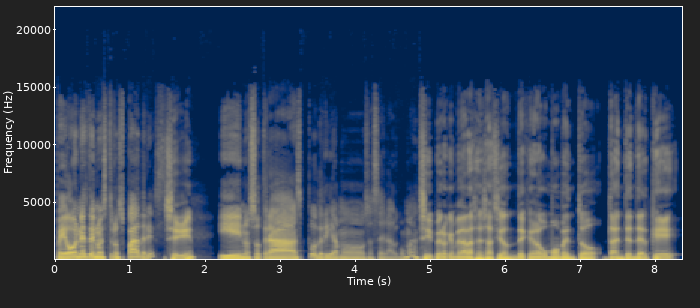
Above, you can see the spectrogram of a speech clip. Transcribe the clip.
peones de nuestros padres Sí. y nosotras podríamos hacer algo más. Sí, pero que me da la sensación de que en algún momento da a entender que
